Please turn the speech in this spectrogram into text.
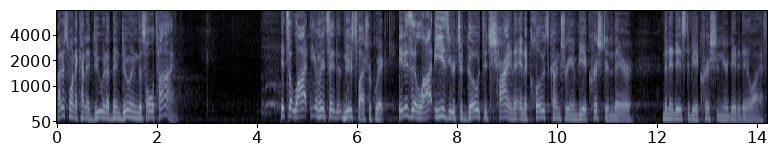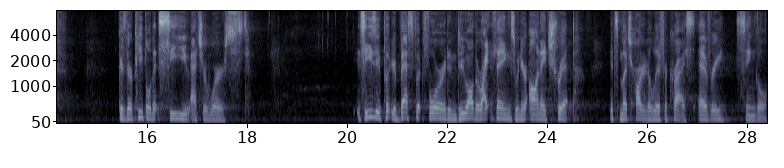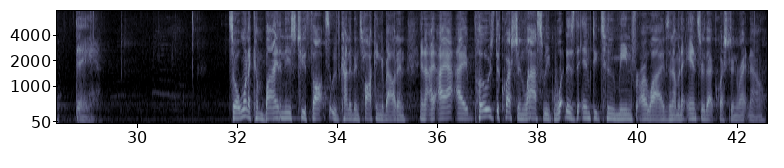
I just want to kind of do what I've been doing this whole time. It's a lot, let me say the newsflash real quick. It is a lot easier to go to China in a closed country and be a Christian there than it is to be a Christian in your day-to-day life. Because there are people that see you at your worst. It's easy to put your best foot forward and do all the right things when you're on a trip. It's much harder to live for Christ every single day. So I want to combine these two thoughts that we've kind of been talking about. And, and I, I, I posed the question last week, what does the empty tomb mean for our lives? And I'm going to answer that question right now.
